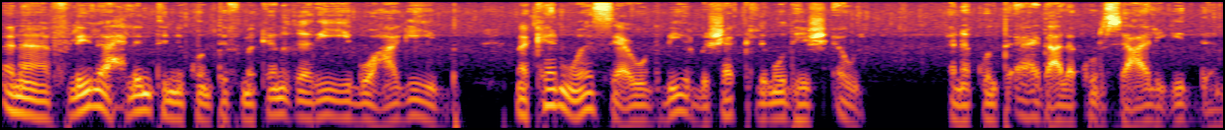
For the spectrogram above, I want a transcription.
أنا في ليلة حلمت إني كنت في مكان غريب وعجيب مكان واسع وكبير بشكل مدهش قوي. أنا كنت قاعد على كرسي عالي جدا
